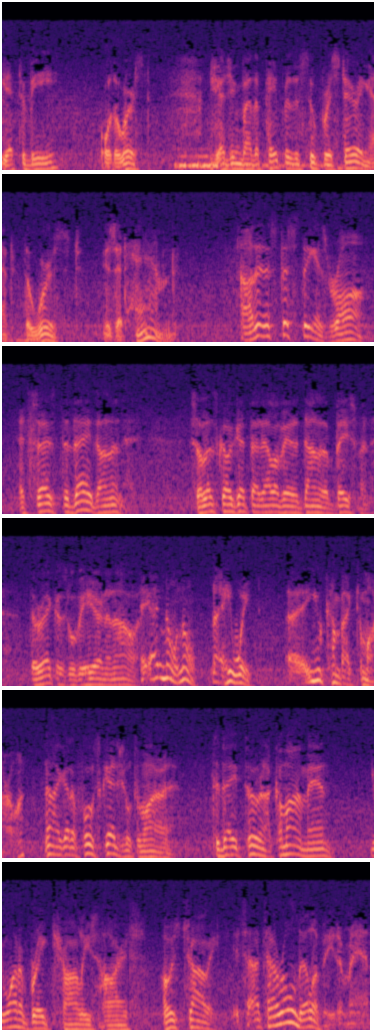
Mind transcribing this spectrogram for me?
yet to be or the worst? Judging by the paper the super is staring at, the worst is at hand. Oh, this, this thing is wrong. It says today, doesn't it? So let's go get that elevator down to the basement. The wreckers will be here in an hour. Hey, uh, no, no. no. Hey, wait. Uh, you come back tomorrow, huh? No, I got a full schedule tomorrow. Today, too. Now, come on, man. You want to break Charlie's heart? Who's Charlie? It's, uh, it's our old elevator man.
